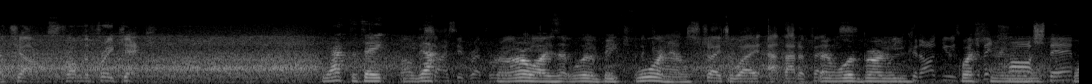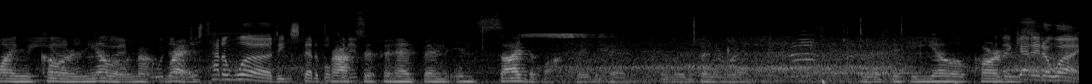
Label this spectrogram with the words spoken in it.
a chance from the free kick. You have to take Well, you got otherwise it would be Makes four crowd now. Straight away at that offence. And Well, Woodburn you could argue he's been a bit questioning there. why the colour uh, is yellow, ref not red. Just had a word instead of booking Perhaps if it had been inside the box, maybe it, had, it would have been a red. I think a yellow card They is get it away.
